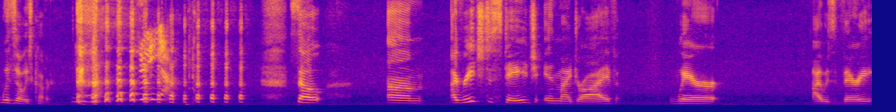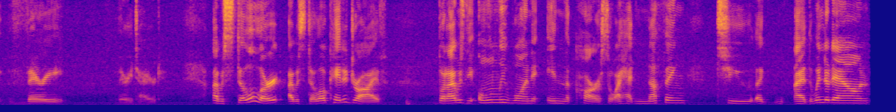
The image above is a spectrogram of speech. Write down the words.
With Zoe's cover. yeah. yeah, yeah. So, um, I reached a stage in my drive where I was very, very, very tired. I was still alert. I was still okay to drive, but I was the only one in the car, so I had nothing to like. I had the window down.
